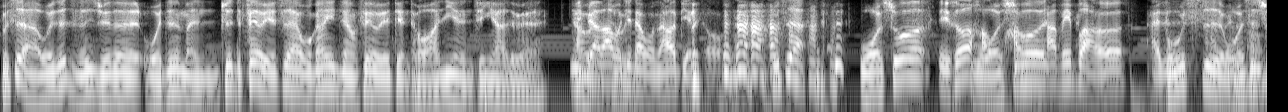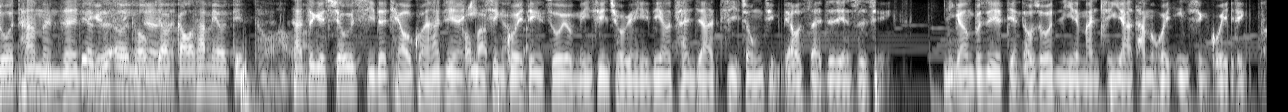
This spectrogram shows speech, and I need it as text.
不是啊，我就只是觉得，我真的蛮，就菲尔也是啊。我刚刚一讲，菲尔也点头啊，你也很惊讶，对不对？你不要拉我进来，我哪有点头？不是啊，我说，你说，我说咖啡不好喝，还是不是？我是说他们在这个额头比较高，他没有点头。他这个休息的条款，他竟然硬性规定所有明星球员一定要参加季中锦标赛这件事情。你刚刚不是也点头说你也蛮惊讶他们会硬性规定吗？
